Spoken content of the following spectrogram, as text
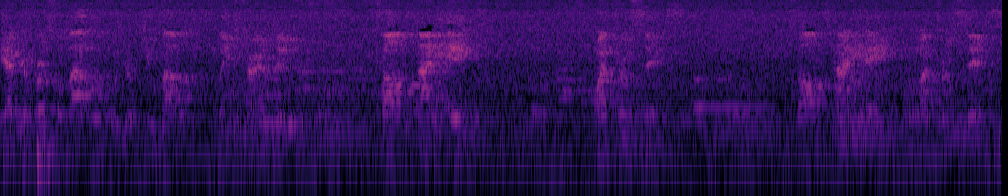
You have your personal Bible or your Pew Bible, please turn to Psalms 98, 1 through 6. Psalms 98, 1 through 6.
